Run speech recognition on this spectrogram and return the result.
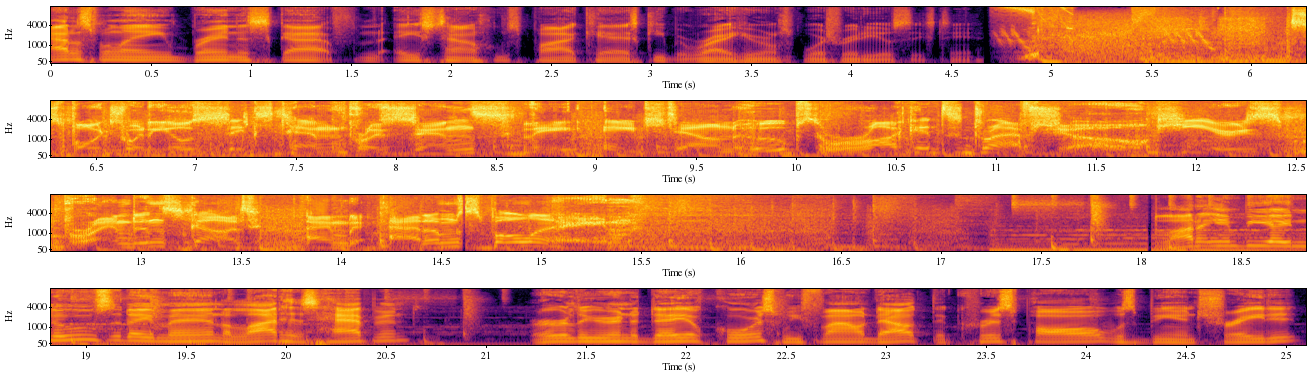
Adam Spolane, Brandon Scott from the H Town Hoops podcast. Keep it right here on Sports Radio 610. Sports Radio 610 presents the H Town Hoops Rockets Draft Show. Here's Brandon Scott and Adam Spolane. A lot of NBA news today, man. A lot has happened. Earlier in the day, of course, we found out that Chris Paul was being traded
